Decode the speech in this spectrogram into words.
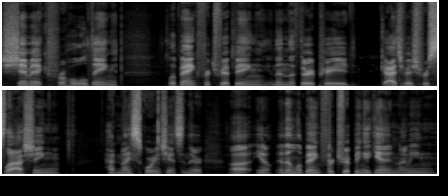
Simek for holding, Labanc for tripping, and then the third period, Gadjovich for slashing. Had a nice scoring chance in there. Uh, you know, and then Labanc for tripping again. I mean,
